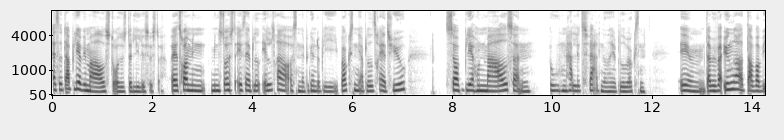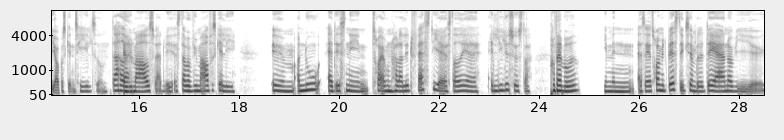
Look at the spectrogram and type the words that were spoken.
altså, der bliver vi meget storsøster og lille søster. Og jeg tror, min, min storsøster, efter jeg er blevet ældre og sådan er begyndt at blive voksen, jeg er blevet 23, så bliver hun meget sådan, uh, hun har det lidt svært med, at jeg er blevet voksen. Øhm, da vi var yngre, der var vi op og skændes hele tiden. Der havde Ja. ja. vi meget svært ved. Altså, der var vi meget forskellige. Øhm, og nu er det sådan en, tror jeg, hun holder lidt fast i, at jeg stadig er, er lille søster. På hvad måde? Jamen, altså jeg tror, mit bedste eksempel, det er, når vi øh,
